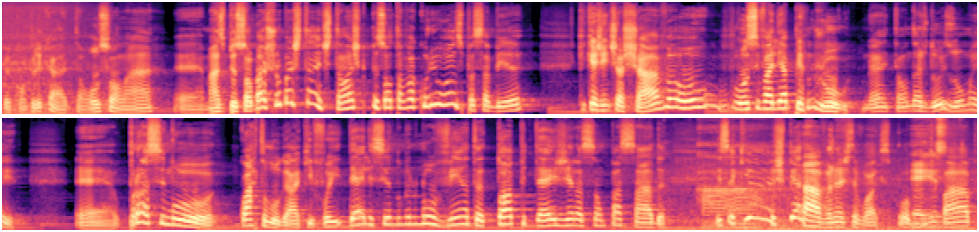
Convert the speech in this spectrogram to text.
Foi complicado. Então ouçam lá. É, mas o pessoal baixou bastante. Então acho que o pessoal tava curioso para saber o que, que, a gente achava ou, ou se valia a pena o jogo, né? Então, das duas, uma aí. É, o próximo quarto lugar aqui foi DLC número 90, top 10 geração passada. Ah. Esse aqui eu esperava, né, Stevox? Pô, é, muito esse... papo.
